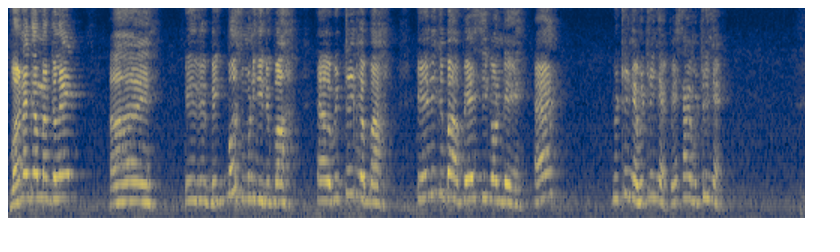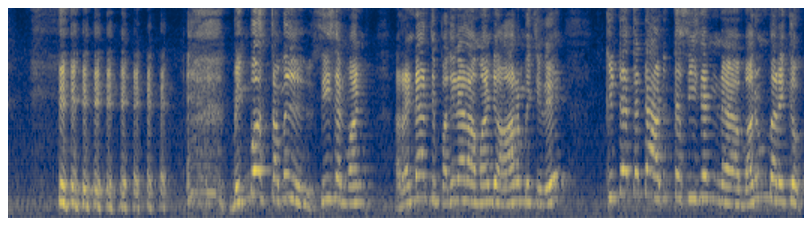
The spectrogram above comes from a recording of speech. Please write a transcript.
வணக்கம் மக்களே. இது பிக் பாஸ் முடிஞ்சிட்டுப்பா. விட்டுருங்கப்பா. எதுக்குப்பா பேசிக்கொண்டு ஆ? விட்டுருங்க விட்டுருங்க. பேசாம விட்டுருங்க. Bigg Boss Tamil season one ரெண்டாயிரத்தி பதினேழாம் ஆண்டு ஆரம்பிச்சது. கிட்டத்தட்ட அடுத்த சீசன் வரும் வரைக்கும்.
